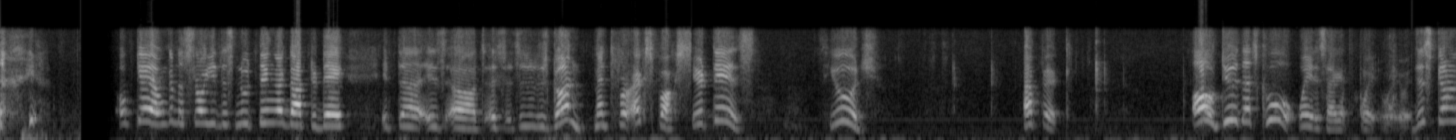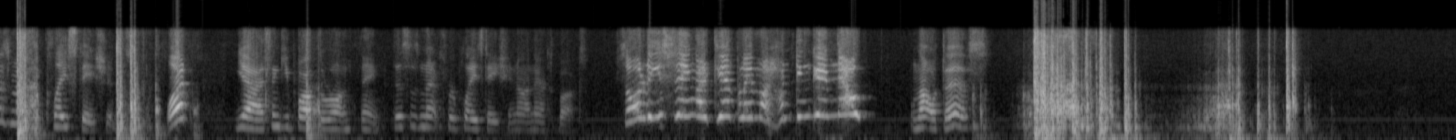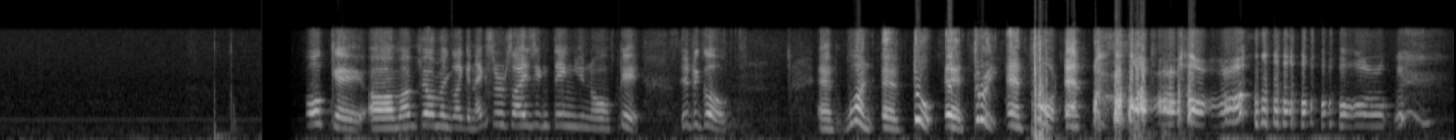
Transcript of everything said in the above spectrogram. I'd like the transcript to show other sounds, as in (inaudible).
(laughs) okay, I'm gonna show you this new thing I got today. It uh, is uh, it's, it's, it's gun meant for Xbox. Here it is. It's huge. Epic. Oh, dude, that's cool. Wait a second. Wait, wait, wait. This gun is meant for PlayStation. What? Yeah, I think you bought the wrong thing. This is meant for PlayStation, not an Xbox. So are you saying I can't play my hunting game now? Well, not with this. Okay, um, I'm filming like an exercising thing, you know. Okay, here we go. And one, and two, and three, and four, and... (laughs)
